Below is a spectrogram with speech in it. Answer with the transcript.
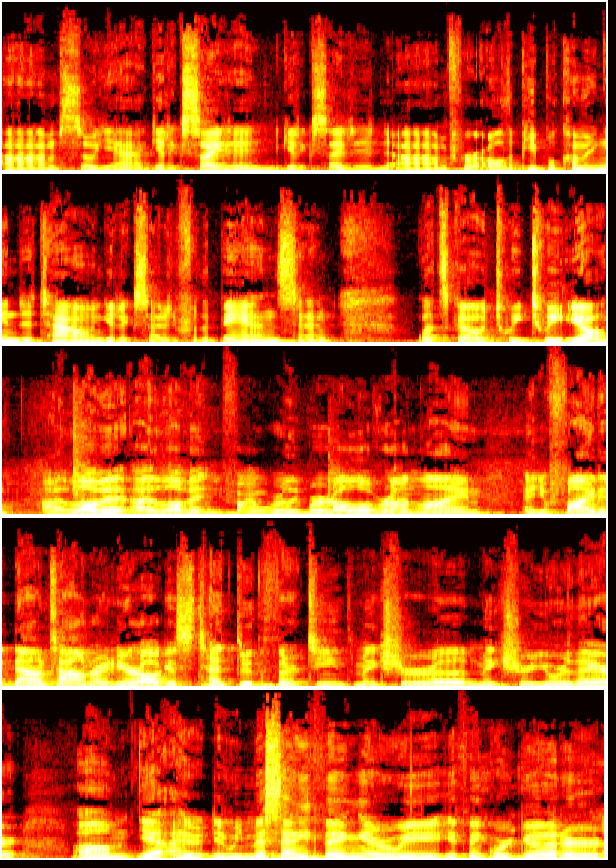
Um, so yeah, get excited, get excited um, for all the people coming into town, get excited for the bands and let's go. Tweet tweet y'all. I love it. I love it. And you find whirlybird all over online and you'll find it downtown right here august 10th through the 13th make sure uh, make sure you are there. Um, yeah did we miss anything? Or we you think we're good or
